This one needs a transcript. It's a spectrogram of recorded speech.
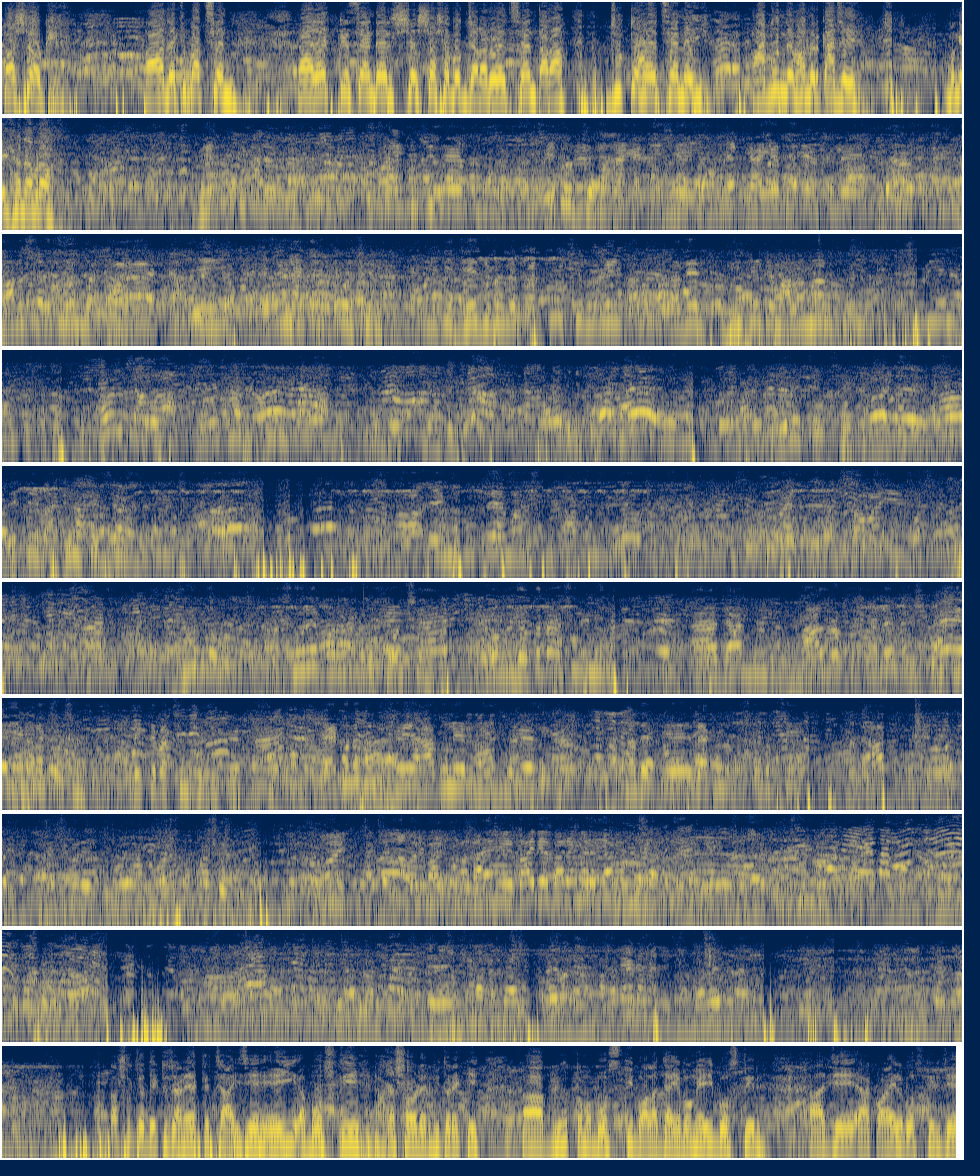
দর্শক দেখতে পাচ্ছেন রেড ক্রিসেন্টের স্বেচ্ছাসেবক যারা রয়েছেন, তারা যুক্ত হয়েছেন এই আগুন নেভানোর কাজে। এবং এখানে আমরা যেভাবে পাচ্ছেন সেভাবেই তাদের নিজের যে মালামাল এই মুহূর্তে মানুষ কিন্তু আতঙ্কিত সবাই সরে পড়া করছেন এবং যতটা আসলে নিজেদের যান মাল রক্ষা করা যায় তারা করছেন। দেখতে পাচ্ছেন সেটি এখনও কিন্তু সেই আগুনের আপনাদেরকে দেখানোর চেষ্টা করছি রাত একেবারে দর্শক, যদি একটু জানিয়ে রাখতে চাই যে এই বস্তি ঢাকা শহরের ভিতরে একটি বৃহত্তম বস্তি বলা যায় এবং এই বস্তির যে করাইল বস্তির যে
